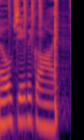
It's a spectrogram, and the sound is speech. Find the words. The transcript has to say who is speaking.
Speaker 1: LJ the God.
